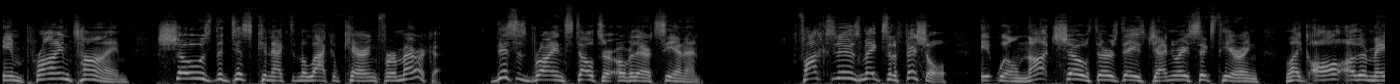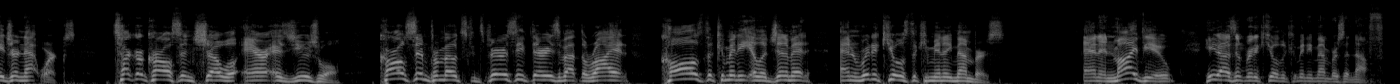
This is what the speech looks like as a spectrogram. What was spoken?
in prime time shows the disconnect and the lack of caring for America. This is Brian Stelter over there at CNN. Fox News makes it official. It will not show Thursday's January 6th hearing like all other major networks. Tucker Carlson's show will air as usual. Carlson promotes conspiracy theories about the riot, calls the committee illegitimate, and ridicules the committee members. And in my view, he doesn't ridicule the committee members enough.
